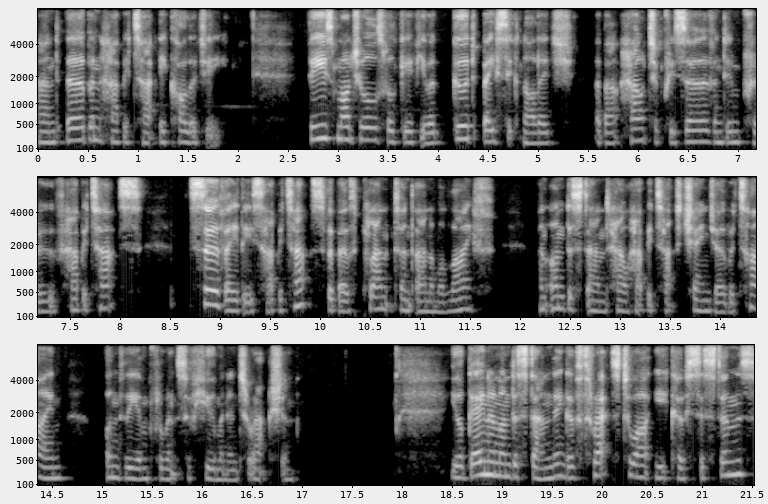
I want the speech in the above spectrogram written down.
and urban habitat ecology. These modules will give you a good basic knowledge about how to preserve and improve habitats survey these habitats for both plant and animal life, and understand how habitats change over time under the influence of human interaction. You'll gain an understanding of threats to our ecosystems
